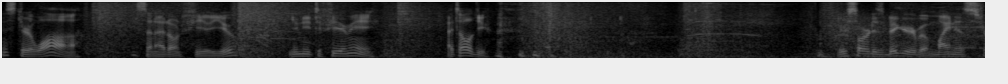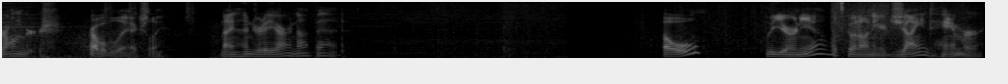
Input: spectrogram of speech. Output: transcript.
Mr. Law. Listen, I don't fear you. You need to fear me. I told you. Your sword is bigger, but mine is stronger. Probably, actually. 900 AR, not bad. Oh? Liurnia? What's going on here? Giant hammer.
